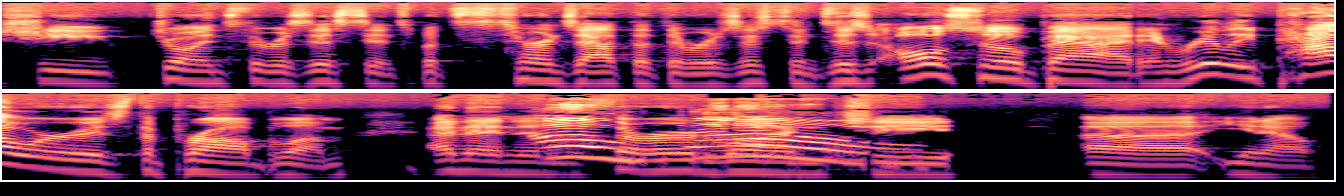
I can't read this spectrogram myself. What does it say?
she joins the resistance, but turns out that the resistance is also bad, and really power is the problem. And then in Oh, the third no. one, she, uh, you know,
